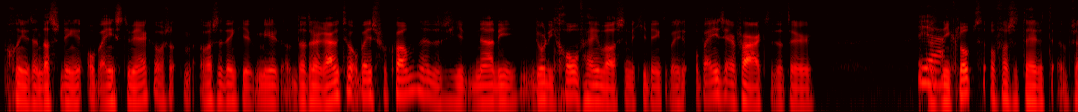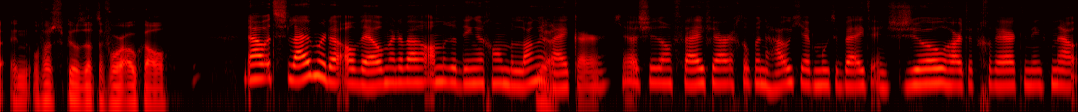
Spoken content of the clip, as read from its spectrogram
begon je aan dat soort dingen opeens te merken? Of was, was het denk je meer dat er ruimte opeens voor kwam? Hè? Dus je na die, door die golf heen was en dat je denkt opeens, opeens ervaart dat, er, dat het niet klopt? Of, was het hele, of, en, of was, speelde dat ervoor ook al? Nou, het sluimerde al wel, maar er waren andere dingen gewoon belangrijker. Als je dan vijf jaar echt op een houtje hebt moeten bijten en zo hard hebt gewerkt en denkt, nou,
